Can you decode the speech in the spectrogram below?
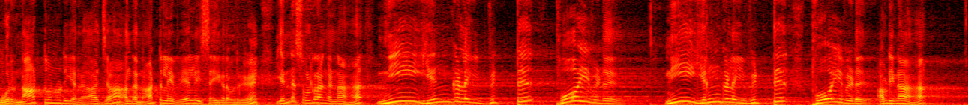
ஒரு நாட்டினுடைய ராஜா அந்த நாட்டிலே வேலை செய்கிறவர்கள் என்ன சொல்றாங்கன்னா நீ எங்களை விட்டு போய்விடு. நீ எங்களை விட்டு போய்விடு. அப்படின்னா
